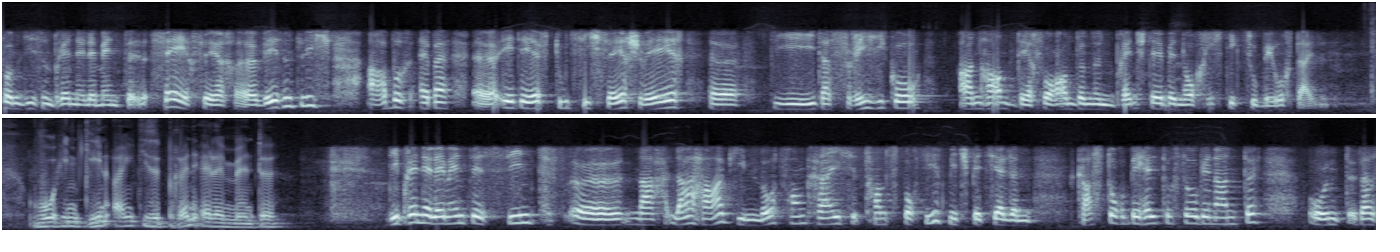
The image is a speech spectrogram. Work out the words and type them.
von diesen Brennelementen sehr, sehr äh, wesentlich, aber eben, EDF tut sich sehr schwer, die, das Risiko anhand der vorhandenen Brennstäbe noch richtig zu beurteilen. Wohin gehen eigentlich diese Brennelemente? Die Brennelemente sind äh, nach La Hague im Nordfrankreich transportiert mit speziellen Castor-Behälter sogenannte. Und das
